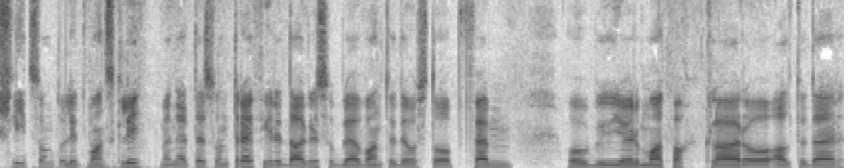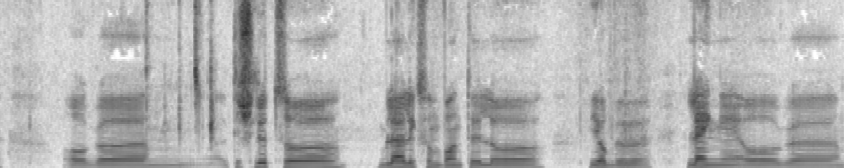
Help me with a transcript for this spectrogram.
slitsomt og litt vanskelig. Men etter sånn tre-fire dager så ble jeg vant til det å stå opp fem og gjøre matpakke klar og alt det der. Og uh, til slutt så ble jeg liksom vant til å jobbe lenge og uh,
